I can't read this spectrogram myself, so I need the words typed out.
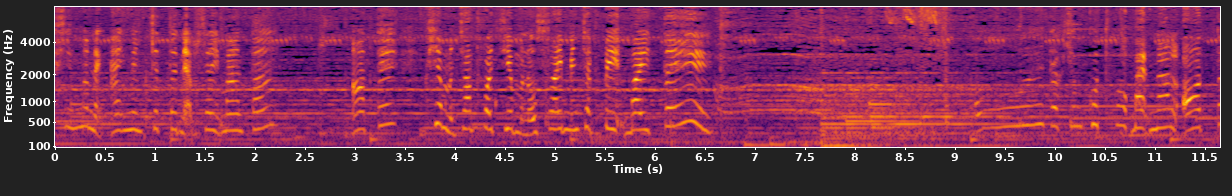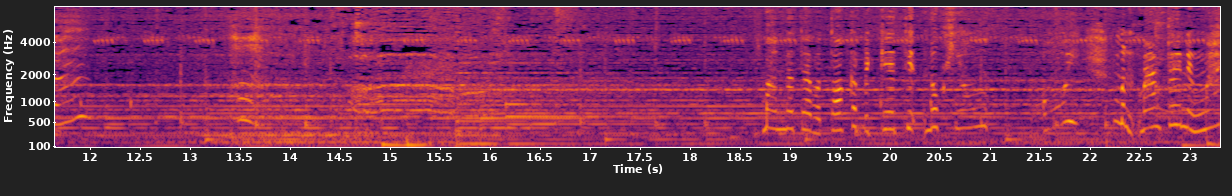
ខ្ញុំមិនអាចមានចិត្តទៅអ្នកផ្សេងបានតើ អត់ទេខ្ញុំមិនចង់ធ្វើជាមនុស្សស្រីមានចិត្តពីរបីទេអូយតែខ្ញុំគួរធ្វើបែបណាល្អតើបាននៅតែបន្តគិតពីគេទៀតនោះខ្ញុំអូយមិនបានទេនឹងម៉ៃ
